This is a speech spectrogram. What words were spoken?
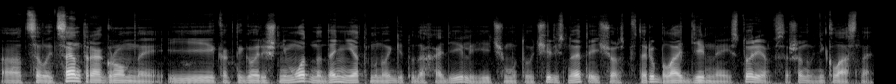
Э, целые центры огромные, и, как ты говоришь, не модно, да нет, многие туда ходили и чему-то учились, но это, еще раз повторю, была отдельная история, совершенно внеклассная.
